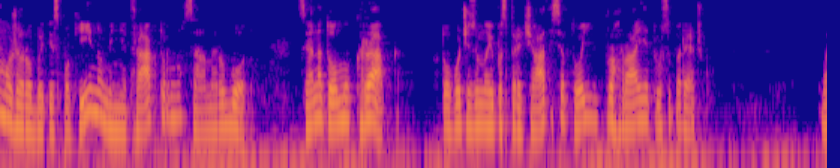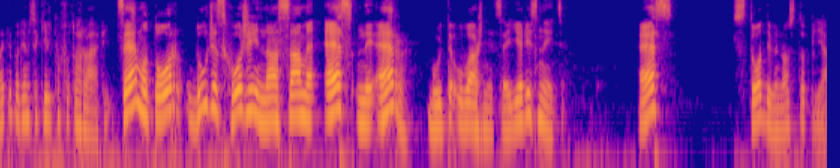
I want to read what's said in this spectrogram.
може робити спокійно міні-тракторну саме роботу. Це на тому крапка. Хто хоче зі мною посперечатися, той програє ту суперечку. Давайте подивимося кілька фотографій. Це мотор дуже схожий на саме S, не R. Будьте уважні, це є різниця. S195,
